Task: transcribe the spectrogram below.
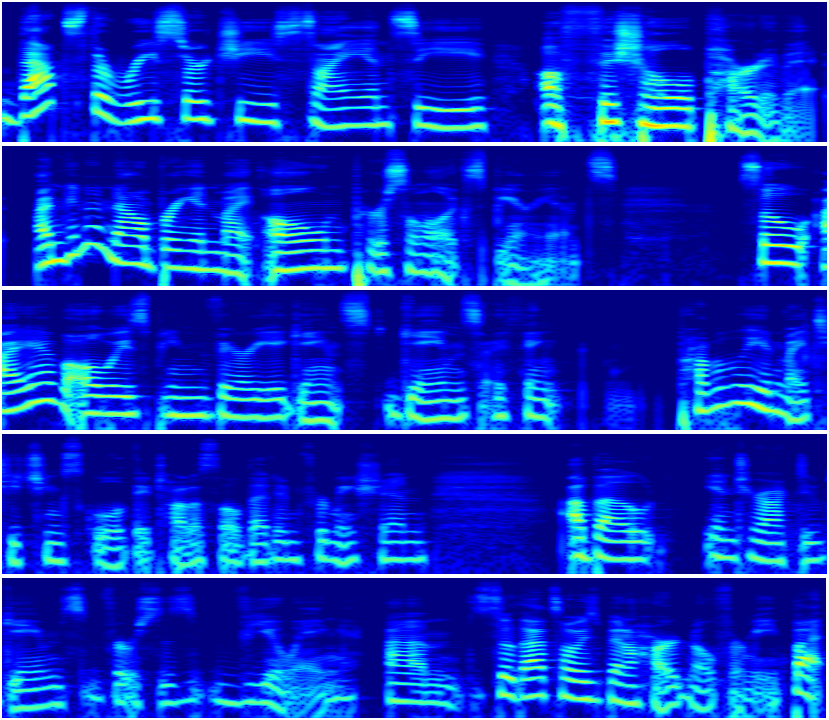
that's the researchy, sciency, official part of it. I'm going to now bring in my own personal experience. So I have always been very against games. I think probably in my teaching school, they taught us all that information about interactive games versus viewing. Um, so that's always been a hard no for me. But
